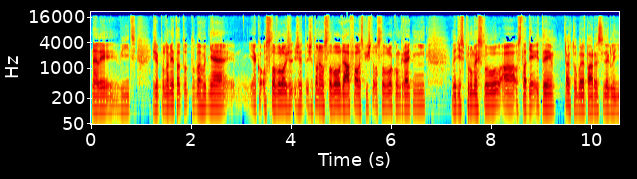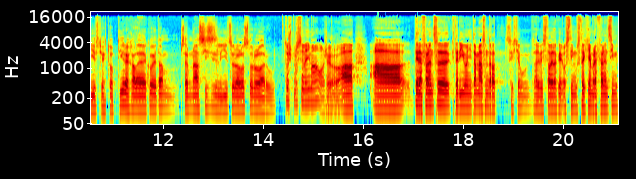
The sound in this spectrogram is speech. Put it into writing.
neli víc. Že podle mě to, to, tohle hodně jako oslovilo, že, že, že to neoslovilo DAF, ale spíš to oslovilo konkrétní lidi z průmyslu a ostatně i ty, Tak to bude pár desítek lidí v těch top týrech, ale jako je tam 17 tisíc lidí, co dalo 100 dolarů. což prostě není málo, že jo? A, a ty reference, které oni tam, já jsem teda si chtěl tady vystavit takový oslý můstek k těm referencím,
